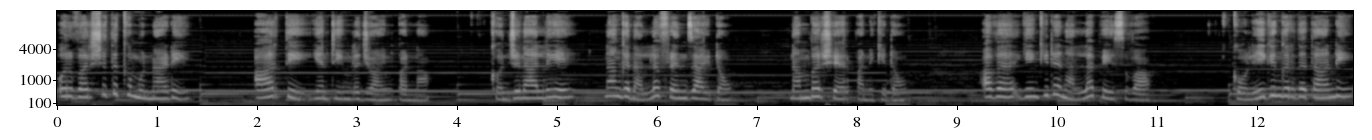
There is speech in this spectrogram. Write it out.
ஒரு வருஷத்துக்கு முன்னாடி ஆர்த்தி என் டீமில் ஜாயின் பண்ணான் கொஞ்ச நாள்லேயே நாங்கள் நல்ல ஃப்ரெண்ட்ஸ் ஆயிட்டோம். நம்பர் ஷேர் பண்ணிக்கிட்டோம். அவள் என்கிட்ட நல்லா பேசுவா. கொலீகுங்கிறத தாண்டி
